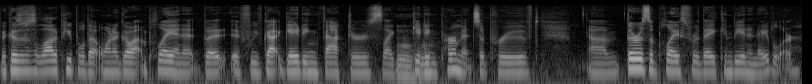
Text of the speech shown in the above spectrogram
because there's a lot of people that want to go out and play in it. But if we've got gating factors like getting permits approved, um, there is a place where they can be an enabler.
